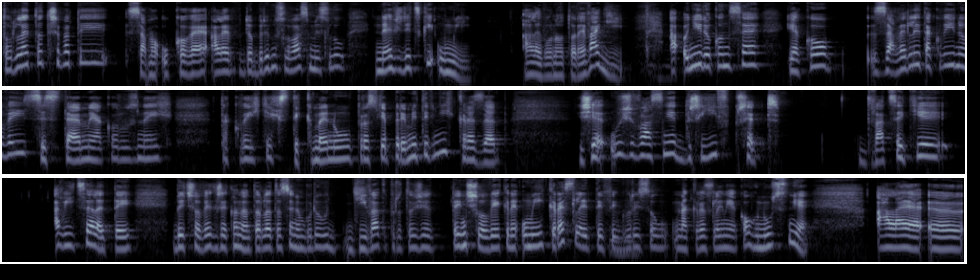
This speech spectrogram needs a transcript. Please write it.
tohle to třeba ty samoukové, ale v dobrém slova smyslu ne vždycky umí. Ale ono to nevadí. A oni dokonce jako zavedli takový nový systém jako různých takových těch stickmenů, prostě primitivních krezeb, že už vlastně dřív před 20 a více lety by člověk řekl, na tohle to se nebudou dívat, protože ten člověk neumí kreslit, ty figury jsou nakresleny jako hnusně. Ale e,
